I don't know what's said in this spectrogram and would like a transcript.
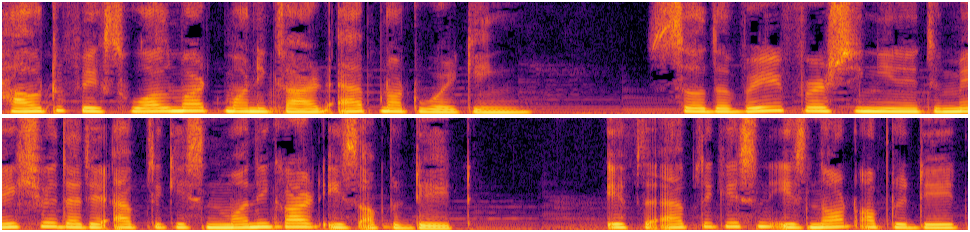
How to fix Walmart MoneyCard app not working. So the very first thing you need to make sure that your application MoneyCard is up to date. If the application is not up to date,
